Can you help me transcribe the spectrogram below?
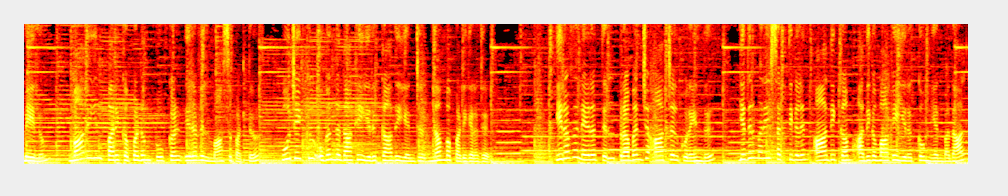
மேலும் மாலையில் பறிக்கப்படும் பூக்கள் இரவில் மாசுபட்டு பூஜைக்கு உகந்ததாக இருக்காது என்று நம்பப்படுகிறது. இரவு நேரத்தில் பிரபஞ்ச ஆற்றல் குறைந்து எதிர்மறை சக்திகளின் ஆதிக்கம் அதிகமாக இருக்கும் என்பதால்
